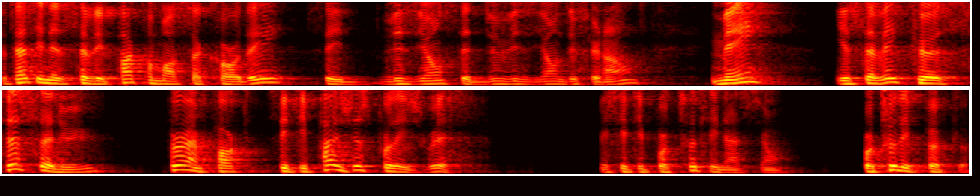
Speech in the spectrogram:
Peut-être il ne savait pas comment s'accorder ces visions, ces deux visions différentes, mais il savait que ce salut, peu importe, c'était pas juste pour les Juifs, mais c'était pour toutes les nations, pour tous les peuples.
